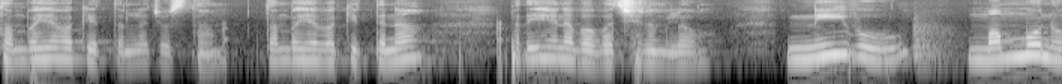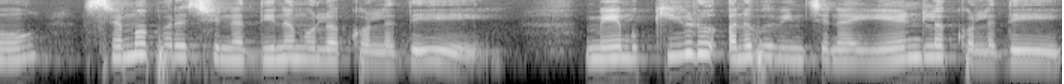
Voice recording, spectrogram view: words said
తొంభైవ కీర్తనలో చూస్తాం. తొంభైవ కీర్తన పదిహేనవ వచనంలో నీవు మమ్మును శ్రమపరిచిన దినముల కొలది మేము కీడు అనుభవించిన ఏండ్ల కొలది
